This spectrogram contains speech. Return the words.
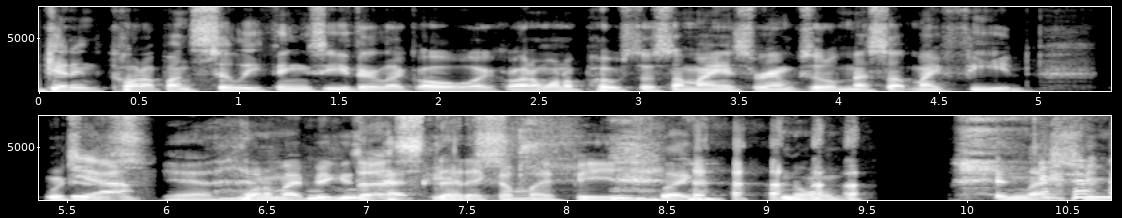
getting caught up on silly things either like oh like i don't want to post this on my instagram because it'll mess up my feed which Yeah. is Yeah. one of my biggest the pet aesthetic peeves of my feed. like no one unless you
